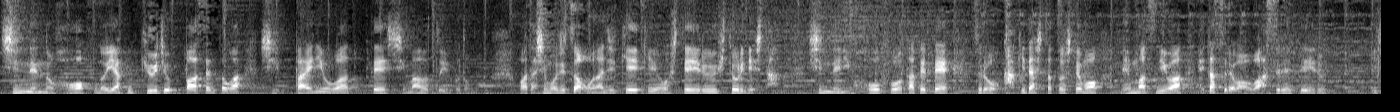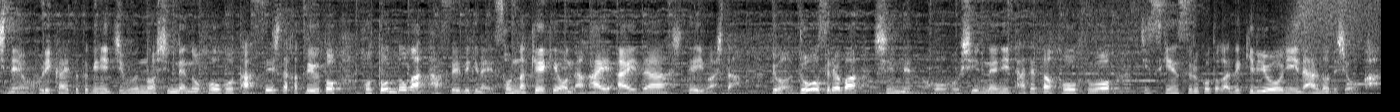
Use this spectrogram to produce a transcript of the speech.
新年の抱負の約90%が失敗に終わってしまうということも。私も実は同じ経験をしている一人でした。新年に抱負を立ててそれを書き出したとしても年末には下手すれば忘れている。1年を振り返った時に自分の新年の抱負を達成したかというとほとんどが達成できないそんな経験を長い間していました。ではどうすれば新年の抱負新年に立てた抱負を実現することができるようになるのでしょうか。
